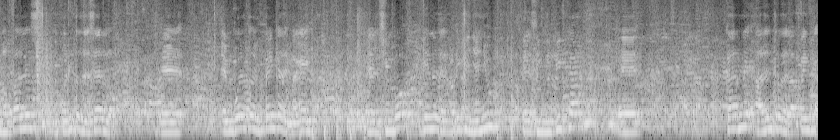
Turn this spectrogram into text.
nopales y cueritos de cerdo, eh, envuelto en penca de maguey. El chimbó viene del origen ñañú, que significa eh, carne adentro de la penca.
